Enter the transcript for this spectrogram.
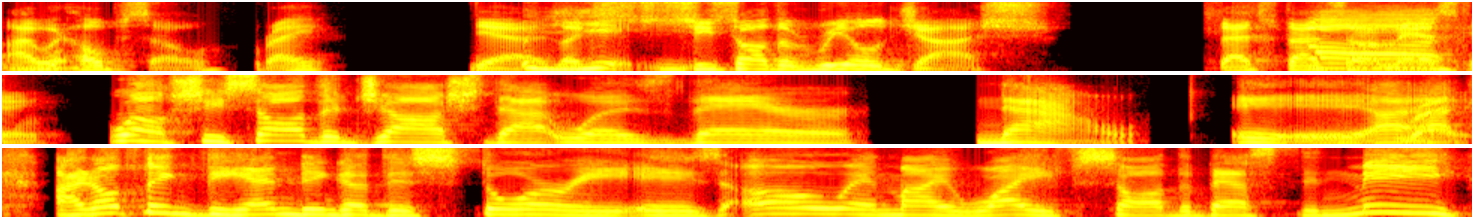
I would hope so, right? Yeah. Like yeah. she saw the real Josh. That's that's uh, what I'm uh, asking. Well, she saw the Josh that was there now. I, right. I, I, don't think the ending of this story is, oh, and my wife saw the best in me.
